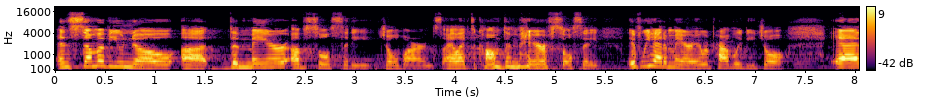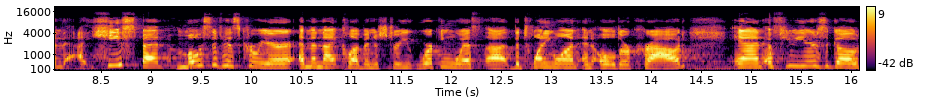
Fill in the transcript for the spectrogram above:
And some of you know uh, the mayor of Soul City, Joel Barnes. I like to call him the mayor of Soul City. If we had a mayor, it would probably be Joel. And he spent most of his career in the nightclub industry working with uh, the 21 and older crowd. And a few years ago,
